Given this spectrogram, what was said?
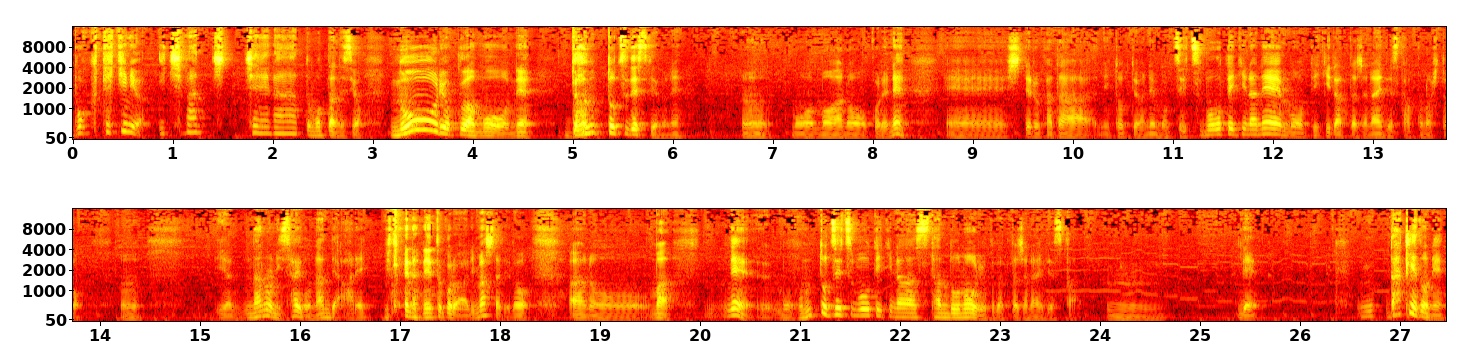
僕的には一番ちっちゃいなと思ったんですよ。能力はもうね、ダントツですけどね。うん、もう、もうあの、これね、えー、知ってる方にとってはね、もう絶望的なね、もう敵だったじゃないですか、この人。うん。いや、なのに最後なんであれ？みたいなね、ところありましたけど、あのー、まあ、ね、もう本当絶望的なスタンド能力だったじゃないですか。うん。で、だけどね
